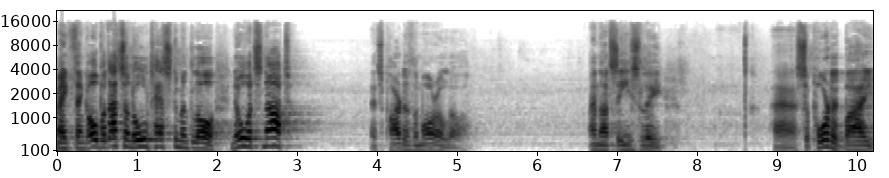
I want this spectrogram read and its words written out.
might think, oh, but that's an Old Testament law. No, it's not. It's part of the moral law. And that's easily uh, supported by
